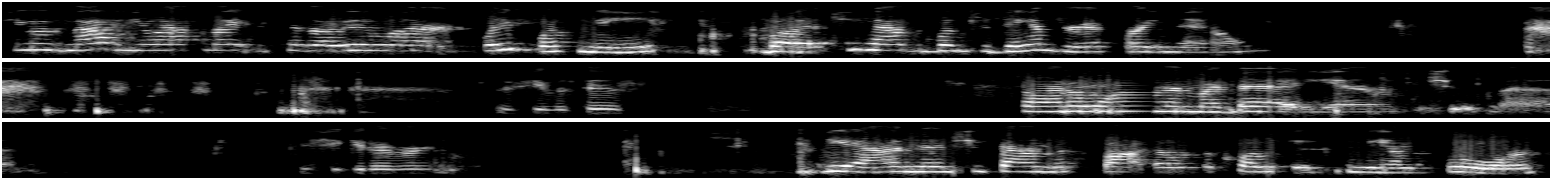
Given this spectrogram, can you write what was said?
she was mad at me last night because I didn't let her sleep with me. But she has a bunch of dandruff right now. So she was this. So I don't want her in my bed. Yeah, she was mad. Did she get over it? Yeah, and then she found the spot that was the closest to me on the floor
